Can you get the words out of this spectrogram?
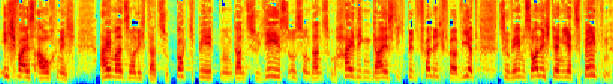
ich weiß auch nicht. Einmal soll ich da zu Gott beten und dann zu Jesus und dann zum Heiligen Geist. Ich bin völlig verwirrt. Zu wem soll ich denn jetzt beten?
